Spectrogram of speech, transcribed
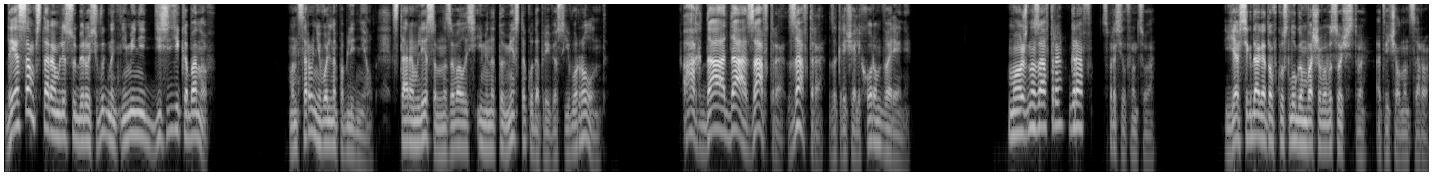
Да я сам в старом лесу берусь выгнать не менее десяти кабанов. Мансаро невольно побледнел. Старым лесом называлось именно то место, куда привез его Роланд. Ах, да, да, завтра, завтра, закричали хором дворяне. Можно завтра, граф? спросил Франсуа. Я всегда готов к услугам вашего высочества, отвечал Мансаро.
